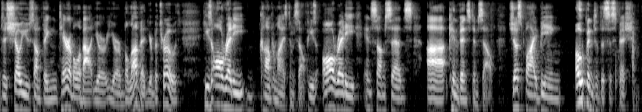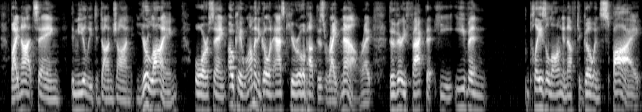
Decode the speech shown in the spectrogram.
to show you something terrible about your your beloved, your betrothed," he's already compromised himself. He's already, in some sense, uh, convinced himself just by being open to the suspicion, by not saying immediately to Don John, "You're lying," or saying, okay, well, I'm going to go and ask Hero about this right now, right? The very fact that he even plays along enough to go and spy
